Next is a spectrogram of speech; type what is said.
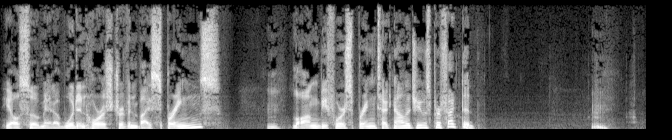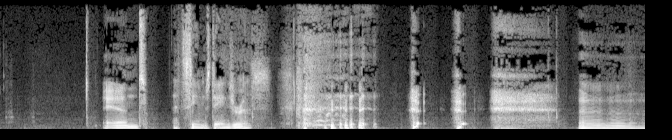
He also made a wooden horse driven by springs long before spring technology was perfected. And that seems dangerous. there's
